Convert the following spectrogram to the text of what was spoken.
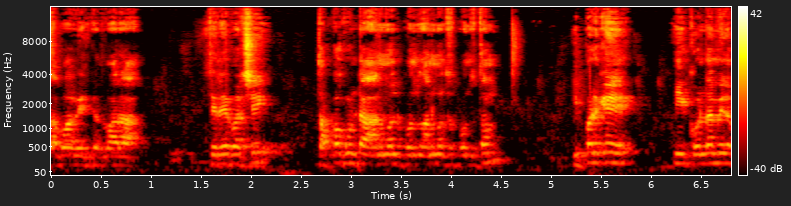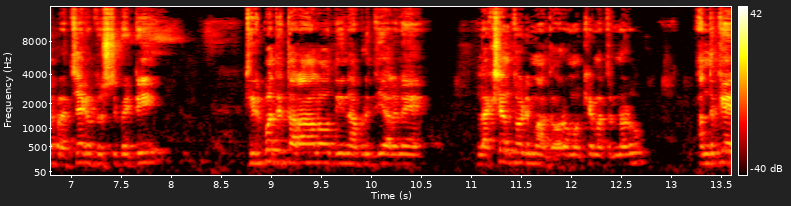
సభా వేదిక ద్వారా తెలియపరిచి తప్పకుండా అనుమతి పొందు అనుమతి పొందుతాం. ఇప్పటికే ఈ కొండ మీద ప్రత్యేక దృష్టి పెట్టి తిరుపతి తరహాలో దీన్ని అభివృద్ధి చేయాలనే లక్ష్యంతో మా గౌరవ ముఖ్యమంత్రి ఉన్నాడు అందుకే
